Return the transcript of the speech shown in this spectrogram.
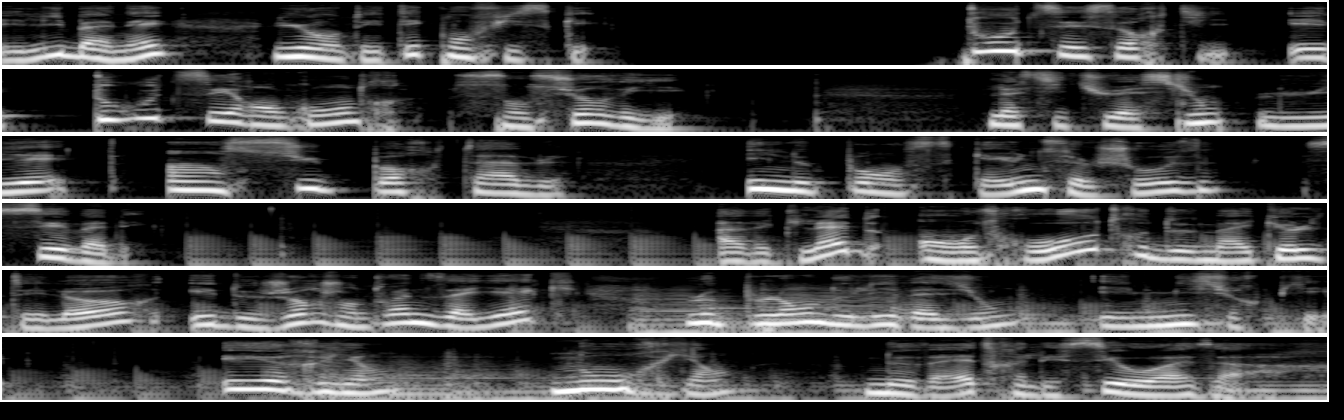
et libanais lui ont été confisqués. Toutes ses sorties et toutes ses rencontres sont surveillées. La situation lui est insupportable. Il ne pense qu'à une seule chose, s'évader. Avec l'aide, entre autres, de Michael Taylor et de Georges-Antoine Zayek, le plan de l'évasion est mis sur pied. Et rien, non rien, ne va être laissé au hasard.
